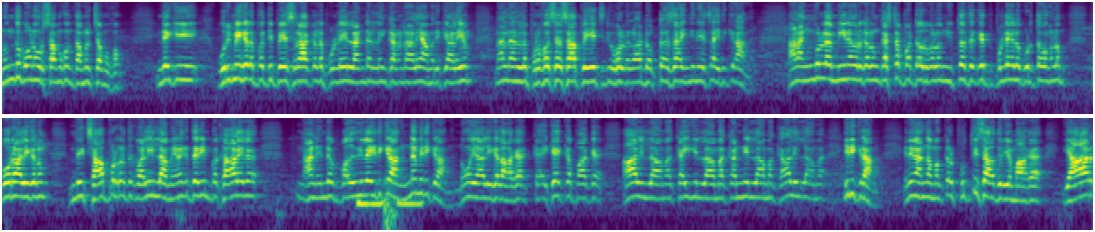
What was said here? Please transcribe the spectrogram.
நொந்து போன ஒரு சமூகம் தமிழ் சமூகம். இன்றைக்கி உரிமைகளை பற்றி பேசுகிறாக்கள பிள்ளைகள் லண்டன்லையும் கனடாலையும் அமெரிக்காலையும் நல்ல நல்ல ப்ரொஃபஸர்ஸாக பிஹெச்டி ஹோல்டராக டாக்டர்ஸாக இன்ஜினியர்ஸாக இருக்கிறாங்க. ஆனால் இங்குள்ள மீனவர்களும் கஷ்டப்பட்டவர்களும் யுத்தத்துக்கு பிள்ளைகளை கொடுத்தவங்களும் போராளிகளும் இன்றைக்கு சாப்பிட்றதுக்கு வழி இல்லாமல் எனக்கு தெரியும் இப்போ காலையில் நான் இந்த பகுதியில் இருக்கிறாங்க இன்னும் இருக்கிறாங்க. நோயாளிகளாக கை கேட்க பார்க்க ஆள் இல்லாமல் கை இல்லாமல் கண் இல்லாமல் கால் இல்லாமல் இருக்கிறாங்க. எனவே அந்த மக்கள் புத்தி சாதுரியமாக யார்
